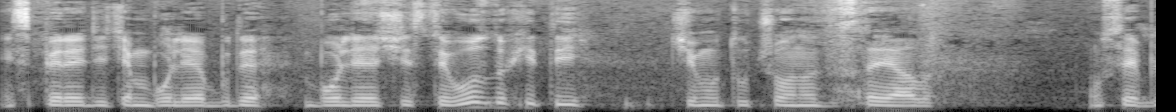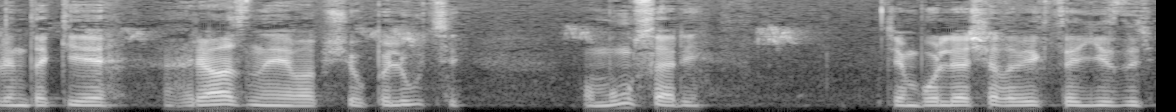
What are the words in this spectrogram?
І спереді тим більше буде більш чистий воздух іти, чим тут, що воно стояло. Усе, блін, такі грязні, вообще в пилюці, у мусорі. Тим більше чоловік це їздить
